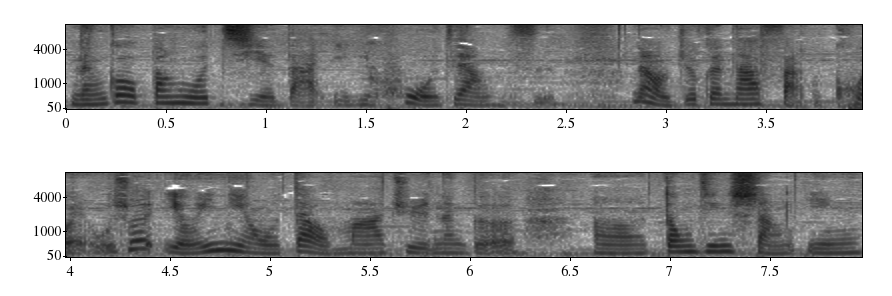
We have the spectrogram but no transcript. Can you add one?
能够帮我解答疑惑这样子。”那我就跟他反馈，我说有一年我带我妈去那个呃东京赏樱，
